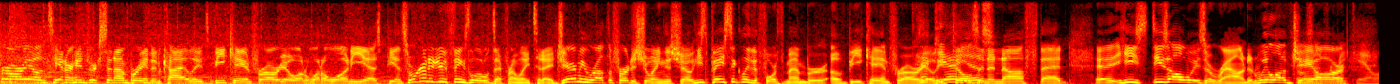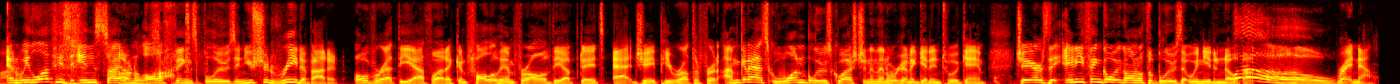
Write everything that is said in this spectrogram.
Ferrario and Tanner Hendrickson, I'm Brandon Kiley. It's BK and Ferrario on 101 ESPN. So we're going to do things a little differently today. Jeremy Rutherford is joining the show. He's basically the fourth member of BK and Ferrario. He fills he in enough that uh, he's he's always around, and we love Fills in for Jr. Lot. and we love his insight on all things Blues. And you should read about it over at the Athletic and follow him for all of the updates at JP Rutherford. I'm going to ask one Blues question, and then we're going to get into a game. Jr. Is there anything going on with the Blues that we need to know about Whoa! right now?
